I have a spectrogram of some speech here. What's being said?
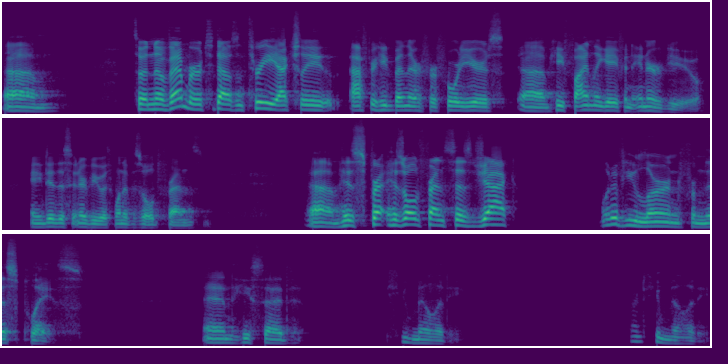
Um, So in November 2003, actually, after he'd been there for 40 years, um, he finally gave an interview. And he did this interview with one of his old friends. Um, his, fr- his old friend says, Jack, what have you learned from this place? And he said, Humility. I learned humility.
